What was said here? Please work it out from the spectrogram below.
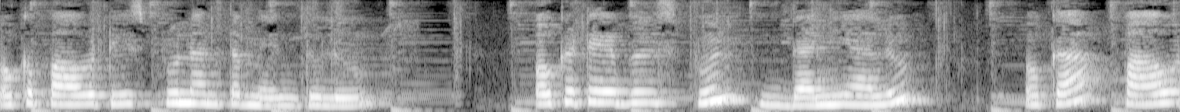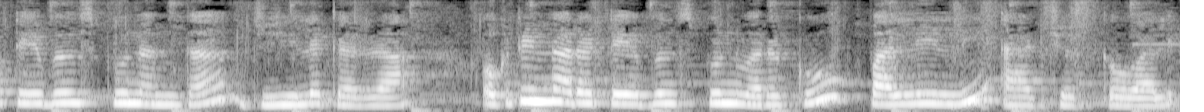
ఒక పావు టీ స్పూన్ అంత మెంతులు ఒక టేబుల్ స్పూన్ ధనియాలు ఒక పావు టేబుల్ స్పూన్ అంత జీలకర్ర ఒకటిన్నర టేబుల్ స్పూన్ వరకు పల్లీల్ని యాడ్ చేసుకోవాలి.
